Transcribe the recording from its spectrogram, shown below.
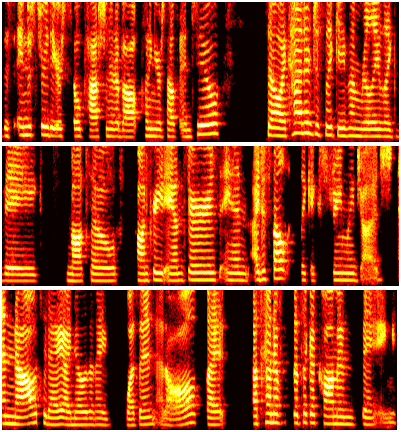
this industry that you're so passionate about putting yourself into. So I kind of just like gave them really like vague, not so concrete answers and i just felt like extremely judged. And now today i know that i wasn't at all but that's kind of that's like a common thing.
